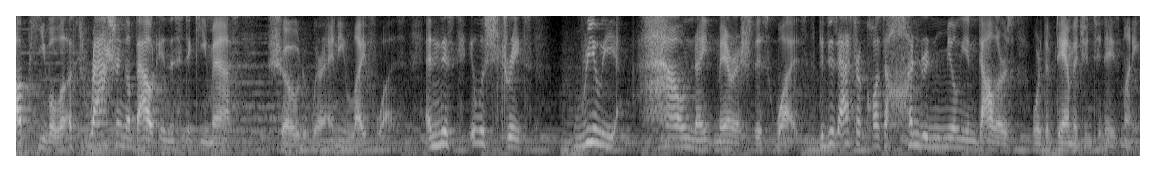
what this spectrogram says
upheaval, a thrashing about in the sticky mass, showed where any life was. And this illustrates really how nightmarish this was. The disaster caused $100 million worth of damage in today's money,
